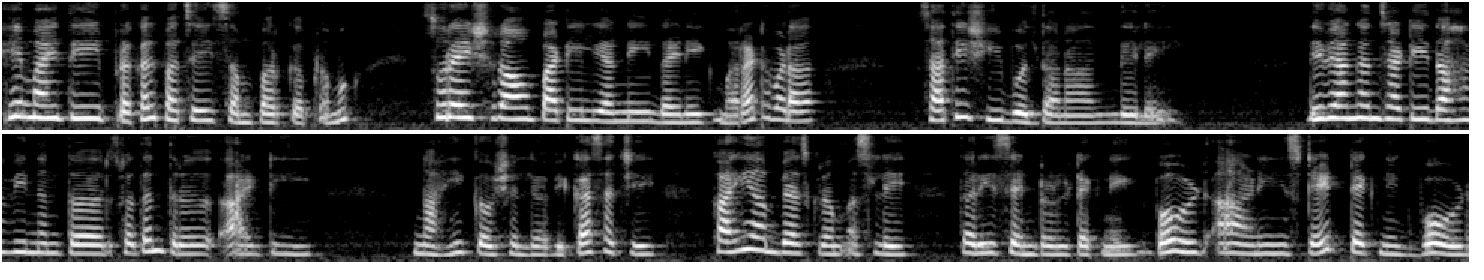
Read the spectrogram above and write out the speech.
ही माहिती प्रकल्पाचे संपर्क प्रमुख सुरेशराव पाटील यांनी दैनिक मराठवाडा साथीशी बोलताना दिले. दिव्यांगांसाठी दहावीनंतर स्वतंत्र आय टी नाही कौशल्य विकासाची काही अभ्यासक्रम असले तरी सेंट्रल टेक्निक बोर्ड आणि स्टेट टेक्निक बोर्ड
